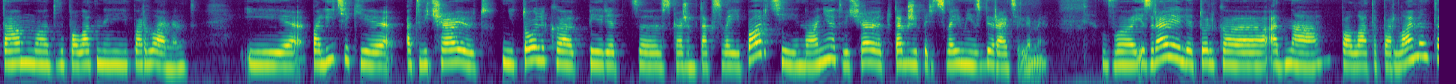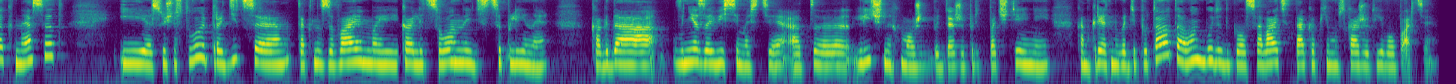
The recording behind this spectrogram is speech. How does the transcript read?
там двупалатный парламент. И политики отвечают не только перед, э, скажем так, своей партией, но они отвечают также перед своими избирателями. В Израиле только одна палата парламента, Кнессет, и существует традиция так называемой коалиционной дисциплины, когда вне зависимости от э, личных, может быть, даже предпочтений конкретного депутата, он будет голосовать так, как ему скажет его партия.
